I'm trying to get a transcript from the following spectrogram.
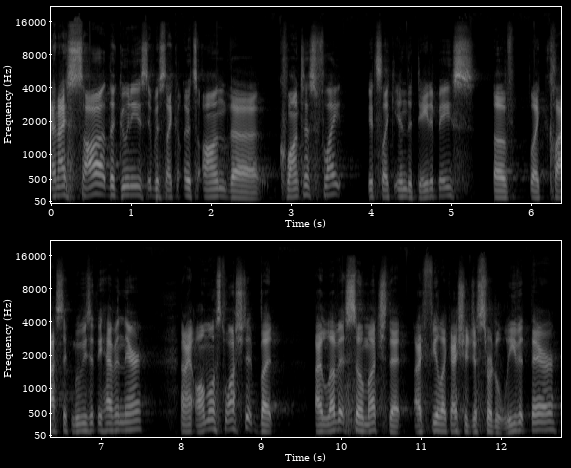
and I saw the Goonies. It was like it's on the Qantas flight. It's like in the database of like classic movies that they have in there, and I almost watched it, but I love it so much that I feel like I should just sort of leave it there.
